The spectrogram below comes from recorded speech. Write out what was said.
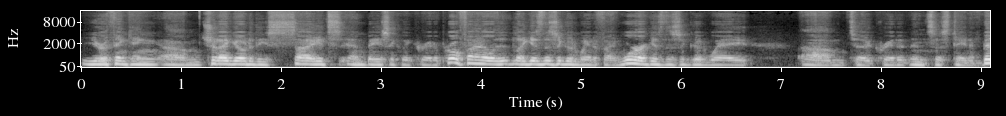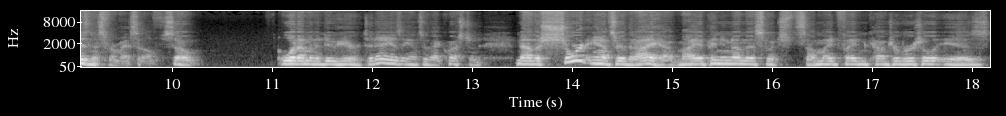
you're thinking, um, should I go to these sites and basically create a profile? Like, is this a good way to find work? Is this a good way um, to create and sustain a business for myself. So what I'm going to do here today is answer that question. Now, the short answer that I have, my opinion on this, which some might find controversial, is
